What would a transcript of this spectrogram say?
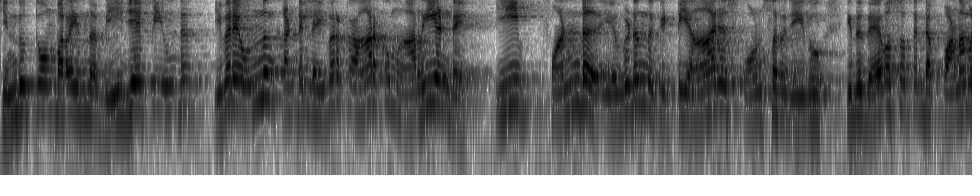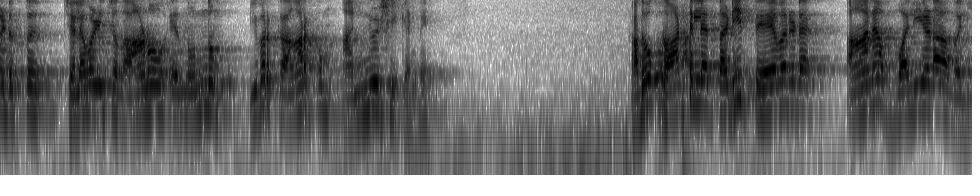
ഹിന്ദുത്വം പറയുന്ന ബി ജെ പി ഉണ്ട്. ഇവരെ ഒന്നും കണ്ടില്ല. ഇവർക്ക് ആർക്കും അറിയണ്ടേ? ഈ ഫണ്ട് എവിടുന്ന് കിട്ടി? ആര് സ്പോൺസർ ചെയ്തു? ഇത് ദേവസ്വത്തിന്റെ പണമെടുത്ത് ചെലവഴിച്ചതാണോ എന്നൊന്നും ഇവർക്ക് ആർക്കും അന്വേഷിക്കണ്ടേ? അതോ കാട്ടിലെ തടി തേവരുടെ ആന വലിയടാ വലി?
